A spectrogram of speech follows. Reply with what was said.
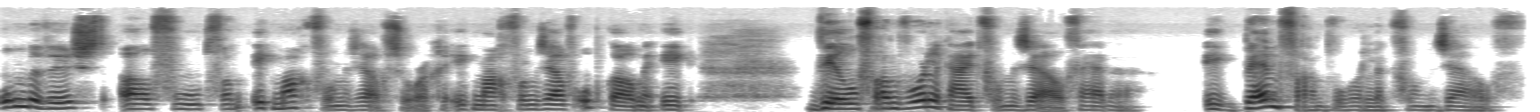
onbewust al voelt van ik mag voor mezelf zorgen, ik mag voor mezelf opkomen, ik wil verantwoordelijkheid voor mezelf hebben. Ik ben verantwoordelijk voor mezelf.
